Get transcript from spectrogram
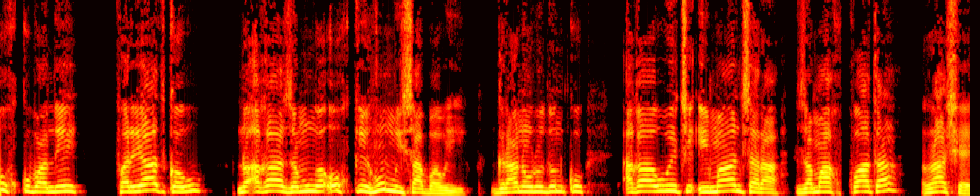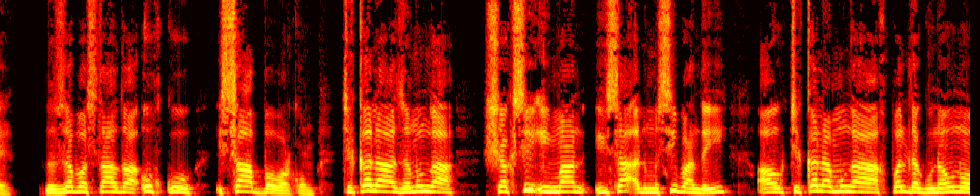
اوخ کو باندې فریاد کوو نو هغه زمونږ اوخ کې هم حسابوي ګرانو رودونکو هغه وی چې ایمان سره زما خواته راشه نو زب استاد دا اوخ کو حساب باور کوم چې کله زمونږه شخصي ایمان عیسی المسی باندې او چې کله مونږه خپل د ګناونو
